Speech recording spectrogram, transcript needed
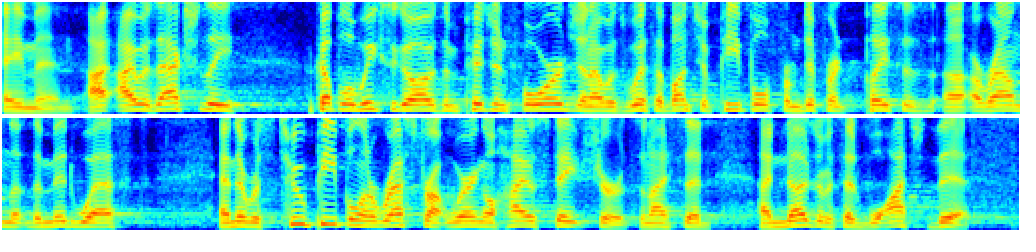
Amen. I, I, was actually, a couple of weeks ago, I was in Pigeon Forge, and I was with a bunch of people from different places uh, around the, the Midwest. And there was two people in a restaurant wearing Ohio State shirts. And I said, I nudged them, I said, watch this.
